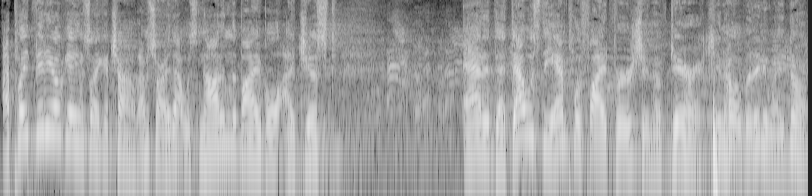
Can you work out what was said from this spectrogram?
I played video games like a child. I'm sorry, that was not in the Bible. I just added that. That was the amplified version of Derrick, you know, but anyway, no.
